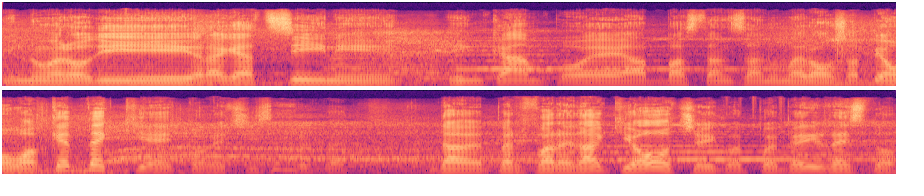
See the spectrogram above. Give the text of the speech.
il numero di ragazzini in campo è abbastanza numeroso. Abbiamo qualche vecchietto che ci serve da, per fare da chiocce e poi per il resto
